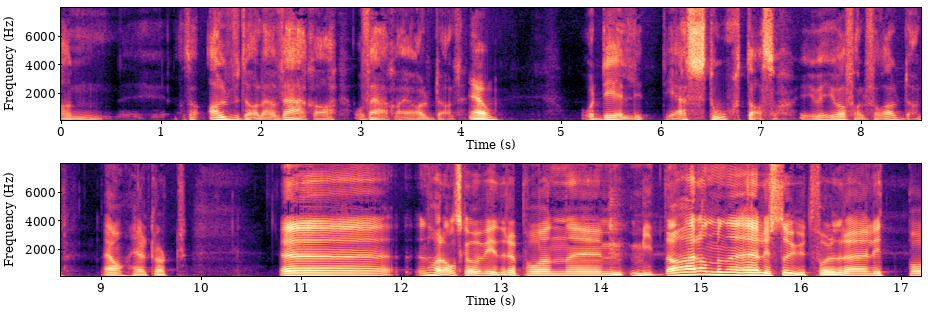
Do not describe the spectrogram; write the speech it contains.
han altså Alvdal er verda, og verda er Alvdal. ja. Og det, det er stort, altså. I, I hvert fall for Alvdal. Ja, helt klart. Eh, Harald skal jo videre på en eh, middag her, han, men jeg har lyst til å utfordre litt på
